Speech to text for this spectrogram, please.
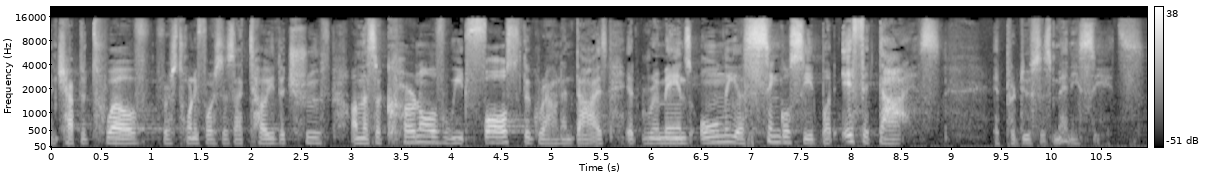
In chapter 12, verse 24 says, I tell you the truth, unless a kernel of wheat falls to the ground and dies, it remains only a single seed, but if it dies, it produces many seeds.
